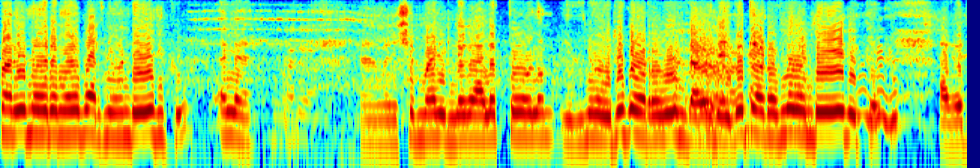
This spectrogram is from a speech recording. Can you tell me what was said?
പറയുന്നവരങ്ങനെ പറഞ്ഞുകൊണ്ടേയിരിക്കും അല്ലേ? മനുഷ്യന്മാരില്ല കാലത്തോളം ഇതിന് ഒരു കുറവും ഉണ്ടാവില്ല ഇത് തുടർന്നു കൊണ്ടേയിരിക്കും അവർ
